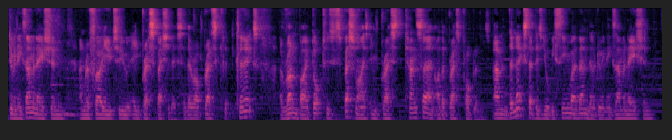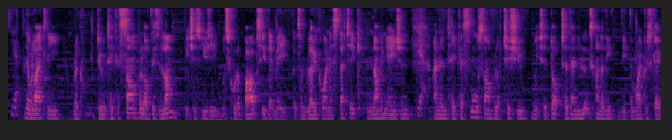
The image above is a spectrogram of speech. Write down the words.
do an examination and refer you to a breast specialist. So, there are breast cl- clinics are run by doctors who specialize in breast cancer and other breast problems. Um, the next step is you'll be seen by them, they'll do an examination, Yeah. they will likely do take a sample of this lump, which is usually what's called a biopsy. They may put some local anesthetic, a numbing agent, Yeah. and then take a small sample of tissue, which a doctor then looks under the, the, the microscope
